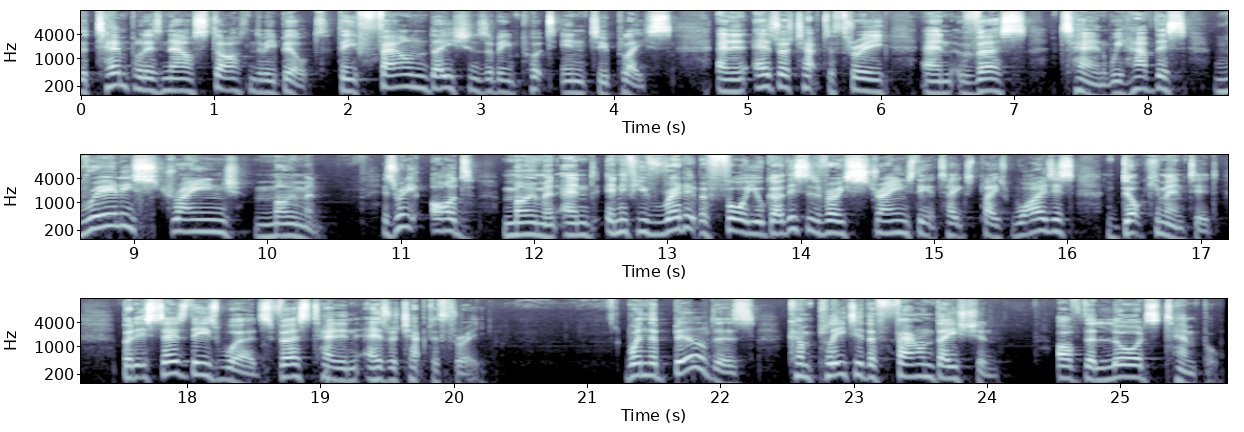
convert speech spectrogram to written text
the temple is now starting to be built. The foundations are being put into place. And in Ezra chapter 3 and verse 10, we have this really strange moment it's a really odd moment. And, and if you've read it before, you'll go, this is a very strange thing that takes place. Why is this documented? But it says these words, verse 10 in Ezra chapter 3. When the builders completed the foundation of the Lord's temple,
